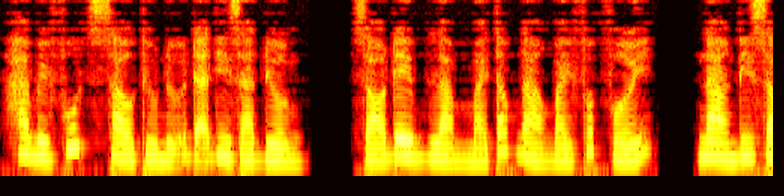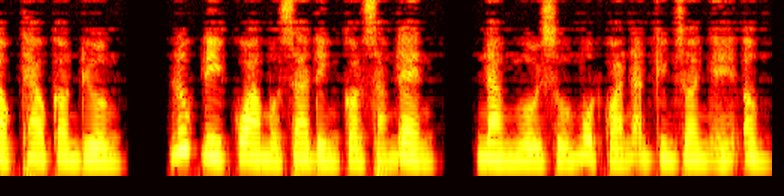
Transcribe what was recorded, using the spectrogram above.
20 phút sau thiếu nữ đã đi ra đường, gió đêm làm mái tóc nàng bay phấp phới, nàng đi dọc theo con đường, lúc đi qua một gia đình còn sáng đèn, nàng ngồi xuống một quán ăn kinh doanh ế ẩm.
